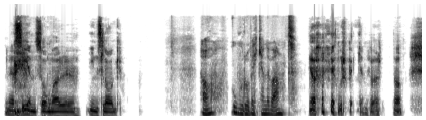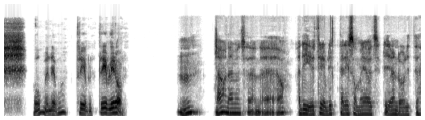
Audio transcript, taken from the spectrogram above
det här sensommarinslag. Ja, oroväckande varmt. Ja, oroväckande varmt. Ja. Jo, men det var trevlig, trevlig dag. Mm. Ja, nej men så, ja, det är ju trevligt när det är så, men jag blir ändå lite,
